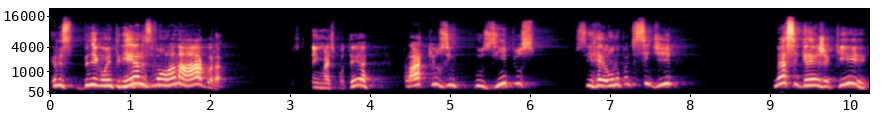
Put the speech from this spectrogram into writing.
eles brigam entre eles e vão lá na ágora, os que têm mais poder, para que os, os ímpios se reúnam para decidir. Nessa igreja aqui,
